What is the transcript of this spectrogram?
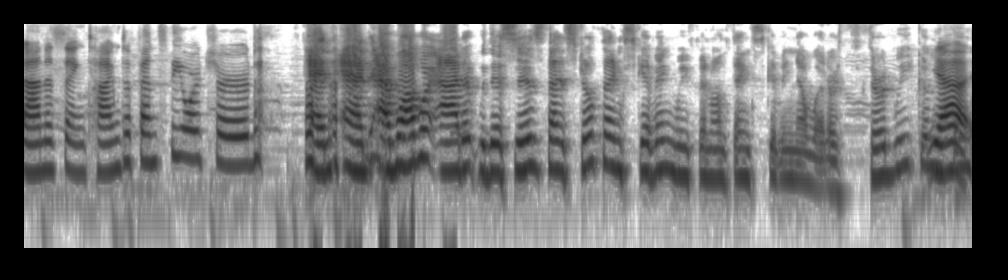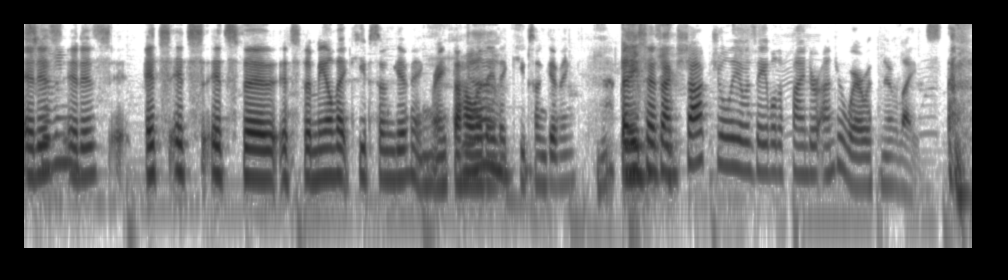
Anna sang "Time to fence the orchard." And, and and while we're at it, this is that still Thanksgiving. We've been on Thanksgiving now. What our third week of yeah, it is. It is. It's it's it's the it's the meal that keeps on giving, right? The holiday Yeah. that keeps on giving. Betty he says, "I'm shocked Julia was able to find her underwear with no lights."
